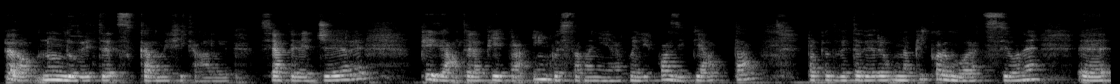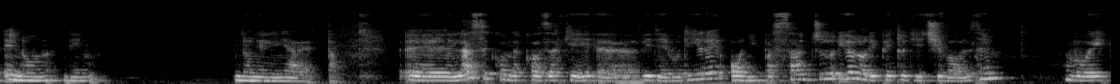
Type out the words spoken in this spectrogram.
però non dovete scarnificarli. Siate leggere, piegate la pietra in questa maniera, quindi quasi piatta, proprio dovete avere una piccola angolazione eh, e non in, non in linea retta. Eh, la seconda cosa che eh, vi devo dire, ogni passaggio io lo ripeto 10 volte, voi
